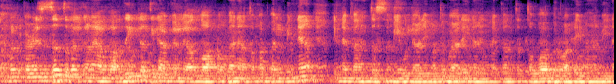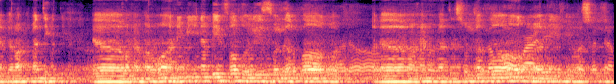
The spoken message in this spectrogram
ഞങ്ങൾക്ക് ഇസ്സത്ത് നൽകണേ അള്ളാ ദില്ലത്തിലാക്കല്ലേ അള്ളാ ربنا تقبل منا انك انت السميع العليم وتب علينا انك انت التواب الرحيم امين برحمتك يا ارحم الراحمين بفضل صلى الله على محمد صلى الله عليه وسلم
